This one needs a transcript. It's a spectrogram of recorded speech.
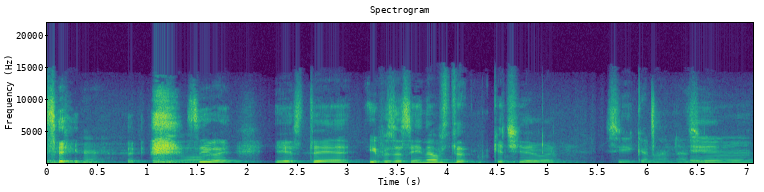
sí. Sí, güey. Y este, y pues así, no, pues, qué chido, güey. Sí, carnal, así. Eh,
